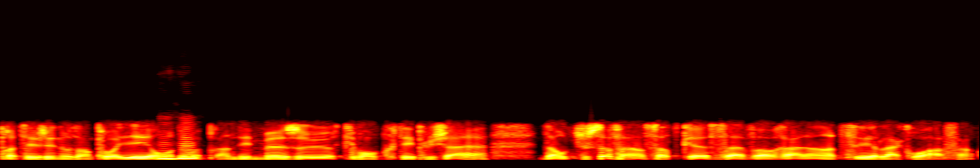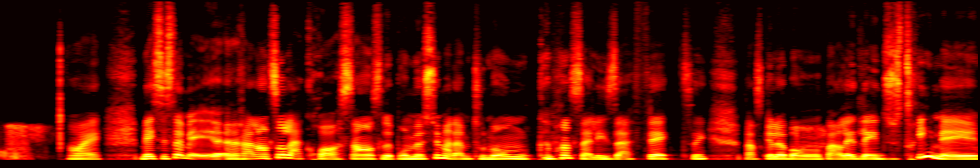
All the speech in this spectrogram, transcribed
protéger nos employés, on mm-hmm. doit prendre des mesures qui vont coûter plus cher. Donc tout ça fait en sorte que ça va ralentir la croissance. Ouais, mais c'est ça. Mais euh, ralentir la croissance pour Monsieur, Madame, tout le monde, comment ça les affecte Parce que là, bon, on parlait de l'industrie, mais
